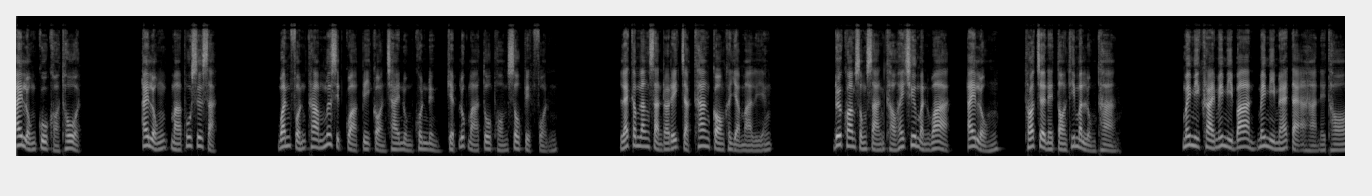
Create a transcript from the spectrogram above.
ไอ้หลงกูขอโทษ ไอ้หลงหมาผู้ซื่อสัตย์วันฝนพรำเมื่อสิบกว่าปีก่อนชายหนุ่มคนหนึ่ง เก็บลูกหมาตัวผอมโซเปียกฝน และกำลังสั่นระริกจากข้างกองขยะมาเลี้ยง ด้วยความสงสารเขาให้ชื่อมันว่า ไอ้หลง เพราะเจอในตอนที่มันหลงทาง ไม่มีใครไม่มีบ้านไม่มีแม้แต่อาหารในท้อง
